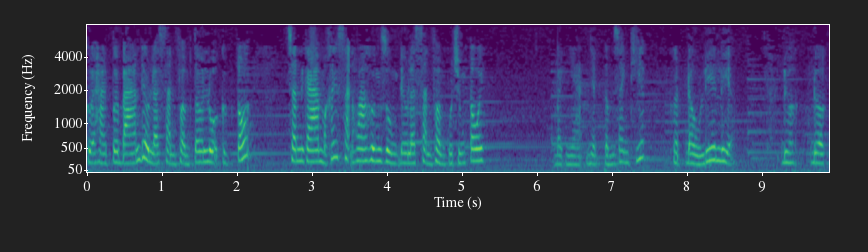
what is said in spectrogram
Cửa hàng tôi bán đều là sản phẩm tơ lụa cực tốt. Chăn ga mà khách sạn Hoa Hưng dùng đều là sản phẩm của chúng tôi. Bạch Nhạn nhận tấm danh thiếp Gật đầu lia lịa. Được, được.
